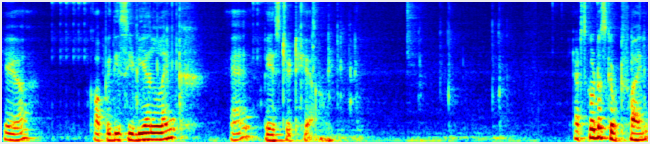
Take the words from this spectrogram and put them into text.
Here copy the cdn link and paste it here. Let's go to script file.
